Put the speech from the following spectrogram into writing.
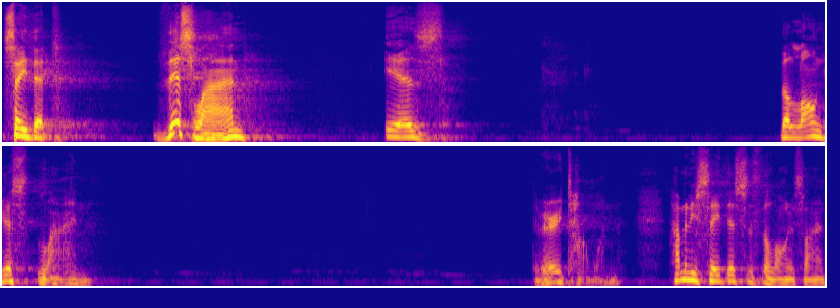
say that this line is the longest line. The very top one. How many say this is the longest line?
